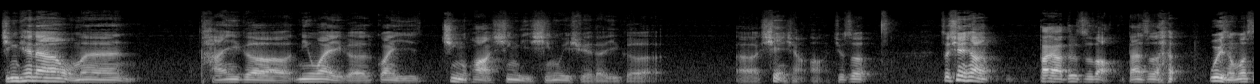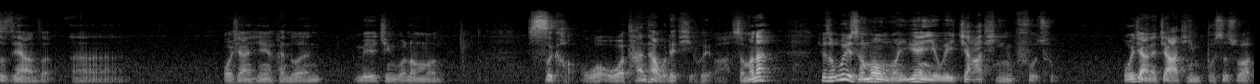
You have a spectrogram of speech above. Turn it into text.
今天呢，我们谈一个另外一个关于进化心理行为学的一个呃现象啊，就是这现象大家都知道，但是 为什么是这样子？嗯，我相信很多人没有经过那么思考。我我谈谈我的体会啊，什么呢？就是为什么我们愿意为家庭付出？我讲的家庭不是说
